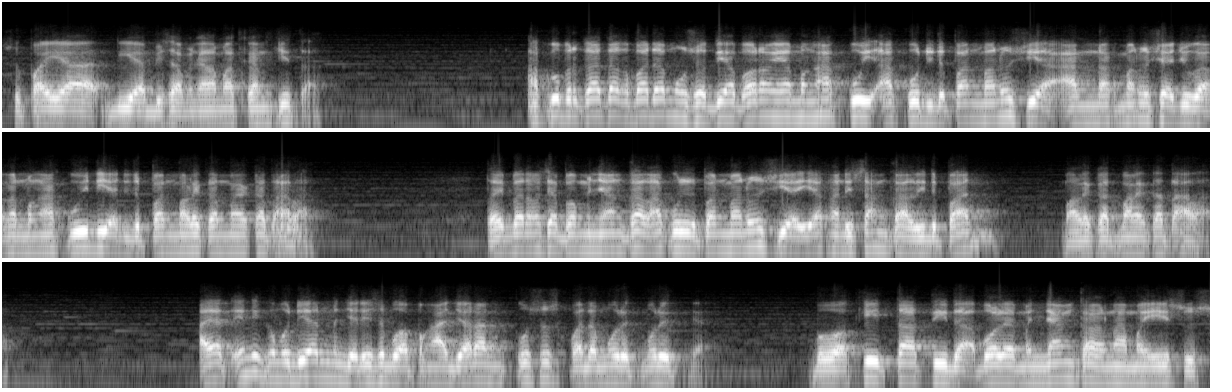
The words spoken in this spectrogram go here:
supaya dia bisa menyelamatkan kita. Aku berkata kepadamu setiap orang yang mengakui aku di depan manusia, anak manusia juga akan mengakui dia di depan malaikat-malaikat Allah. Tapi barang siapa menyangkal aku di depan manusia, ia akan disangkal di depan malaikat-malaikat Allah. Ayat ini kemudian menjadi sebuah pengajaran khusus kepada murid-muridnya. Bahwa kita tidak boleh menyangkal nama Yesus.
